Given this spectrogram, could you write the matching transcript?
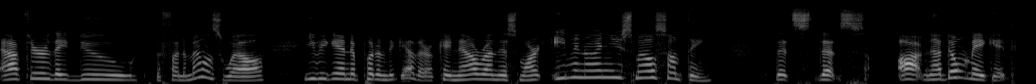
after they do the fundamentals well, you begin to put them together. Okay, now run this mark even when you smell something that's that's off. Now don't make it.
